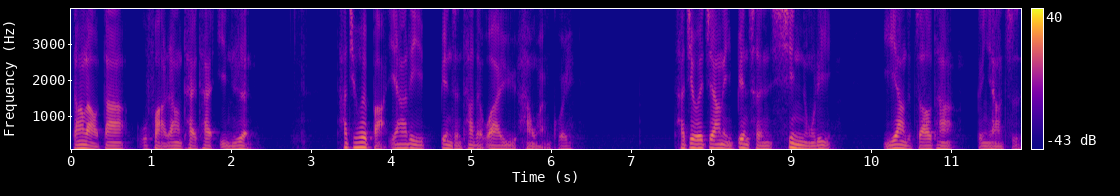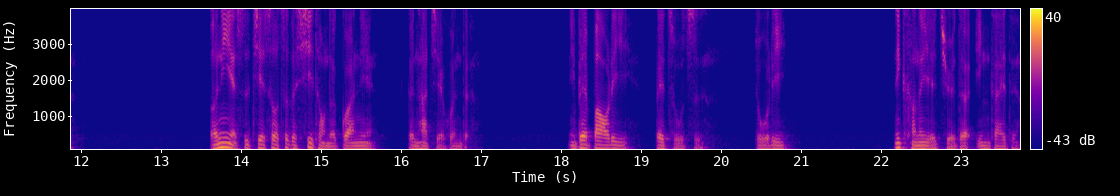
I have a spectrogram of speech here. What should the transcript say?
当老大无法让太太隐忍，他就会把压力变成他的外遇和晚归，他就会将你变成性奴隶。一样的糟蹋跟压制，而你也是接受这个系统的观念跟他结婚的。你被暴力、被阻止、独立，你可能也觉得应该的。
